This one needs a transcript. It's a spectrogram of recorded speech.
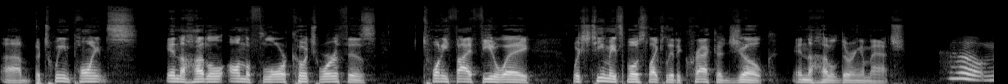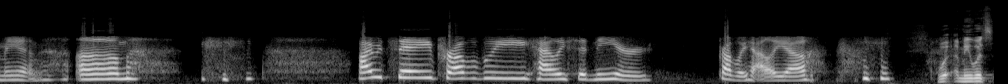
uh, between points in the huddle on the floor, Coach Woerth is 25 feet away. Which teammate's most likely to crack a joke in the huddle during a match? Oh man, um, I would say probably Hallie Sydney or probably Hallie. Yeah. I mean, what's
